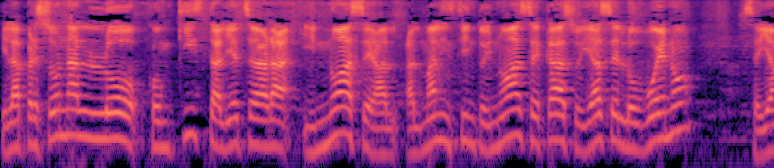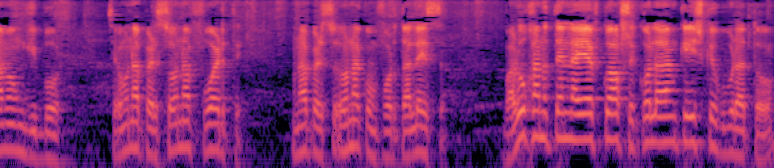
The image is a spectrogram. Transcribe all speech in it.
Y la persona lo conquista al Yetzer y no hace al, al, mal instinto y no hace caso y hace lo bueno, se llama un Gibor. Se llama una persona fuerte, una persona con fortaleza. Baruja no ten la yefkoach shekol adam keish kegurato.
